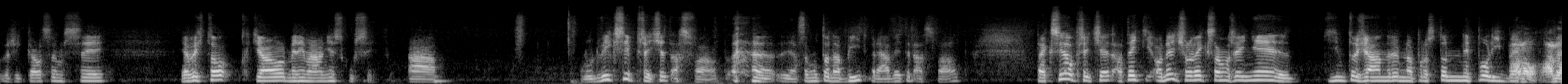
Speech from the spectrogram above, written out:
uh, říkal jsem si, já bych to chtěl minimálně zkusit. A Ludvík si přečet asfalt, já jsem mu to nabít, právě ten asfalt, tak si ho přečet a teď on je člověk samozřejmě tímto žánrem naprosto nepolíbený. Ano, ano.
